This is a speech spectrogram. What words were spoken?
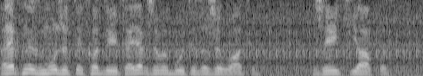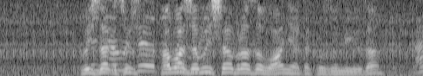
а як не зможете ходити, а як же ви будете доживати? Жити як от? Ви ж Та я зараз, вже а у вас же вище образування, я так розумію, да? А?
